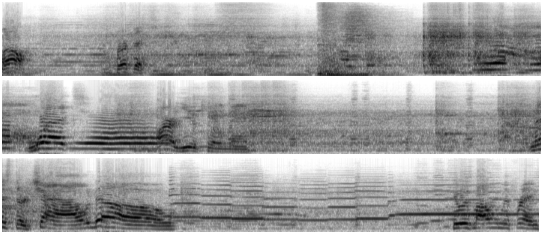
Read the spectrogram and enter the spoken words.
Well, perfect. What? Are you kidding me? Mr. Chow, no! He was my only friend.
